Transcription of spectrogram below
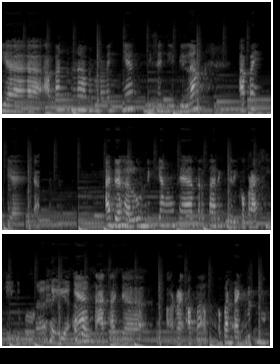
ya apa namanya bisa dibilang apa ya ada hal unik yang saya tertarik dari kooperasi gitu bu. Nah, iya. saat ada apa open recruitment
